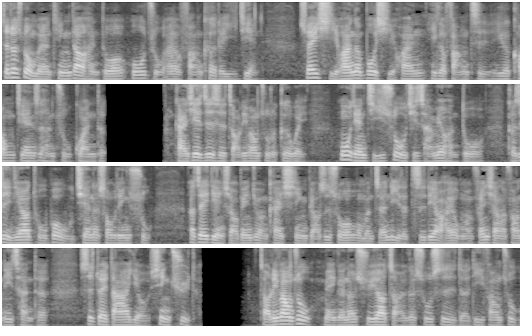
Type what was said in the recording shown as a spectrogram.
这都是我们听到很多屋主还有房客的意见。所以喜欢跟不喜欢一个房子、一个空间是很主观的。感谢支持找地方住的各位，目前集数其实还没有很多，可是已经要突破五千的收听数。那这一点，小编就很开心，表示说我们整理的资料，还有我们分享的房地产的，是对大家有兴趣的。找地方住，每个人都需要找一个舒适的地方住，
